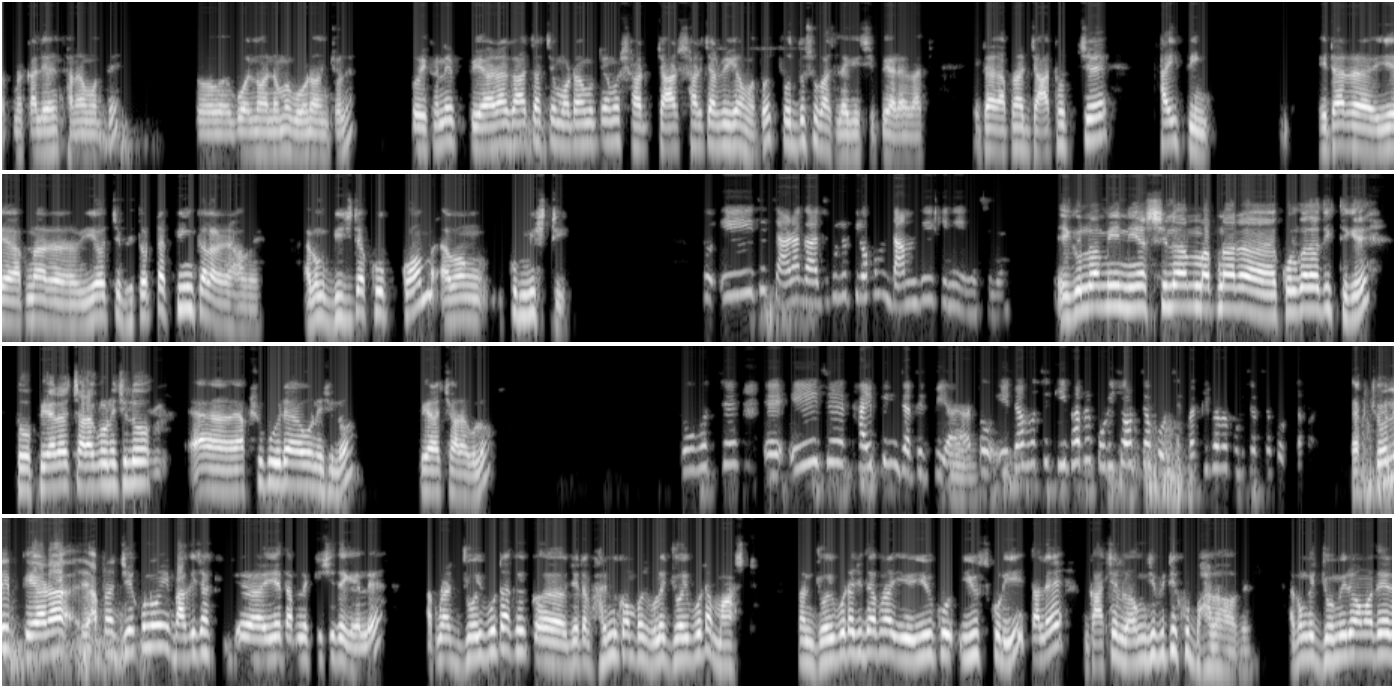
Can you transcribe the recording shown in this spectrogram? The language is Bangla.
আপনার কালিয়াগঞ্জ থানার মধ্যে তো নয় নম্বর বৌড়া অঞ্চলে। তো এখানে পেয়ারা গাছ আছে মোটামুটি আমার চার সাড়ে চার বিঘা মতো চোদ্দশো গাছ লাগিয়েছি পেয়ারা গাছ। এটা আপনার জাত হচ্ছে থাই পিঙ্ক। এটার ইয়ে আপনার ইয়ে হচ্ছে ভিতরটা পিঙ্ক কালারের হবে এবং বীজটা খুব কম এবং খুব মিষ্টি। তো এই যে চারা গাছগুলো কীরকম দাম দিয়ে কিনে এনেছিলেন? এগুলো আমি নিয়ে এসেছিলাম আপনার কলকাতার দিক থেকে। তো পেয়ারার চারাগুলো নিয়েছিল একশো কুড়ি টাকা করে নিয়েছিল পেয়ারার চারাগুলো। তো হচ্ছে এই যে থাইপিং জাতের পেয়ারা তো এটা হচ্ছে কীভাবে পরিচর্যা করছেন বা কীভাবে পরিচর্যা করতে হয়? অ্যাকচুয়ালি পেয়ারা আপনার যে কোনো বাগিচা ইয়েতে আপনার কৃষিতে গেলে আপনার জৈবটাকে যেটা ভার্মি কম্পোস্ট বলে জৈবটা মাস্ট কারণ জৈবটা যদি আমরা ইউজ করি তাহলে গাছের লংজিভিটি খুব ভালো হবে। এবং এই জমিরও আমাদের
